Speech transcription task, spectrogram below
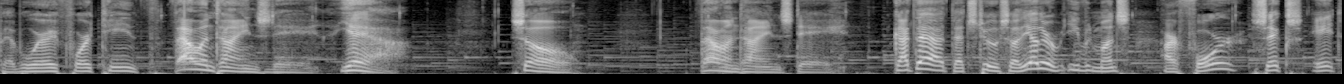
February 14th, Valentine's Day. Yeah. So, Valentine's Day. Got that? That's two. So the other even months are 4, 6, 8,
